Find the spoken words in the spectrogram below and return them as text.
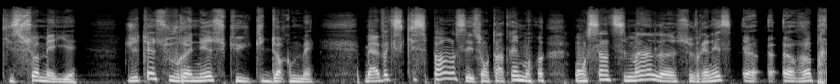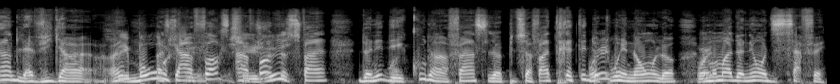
qui sommeillait. J'étais un souverainiste qui, qui dormait. Mais avec ce qui se passe, ils sont en train, mon, mon sentiment le souverainiste euh, euh, reprend de la vigueur. hein. C'est beau, Parce qu'à c'est- force, à c'est force de se faire donner des coups d'en face, là, puis de se faire traiter de Oui. tout et non, là, à un moment donné, on dit ça fait.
